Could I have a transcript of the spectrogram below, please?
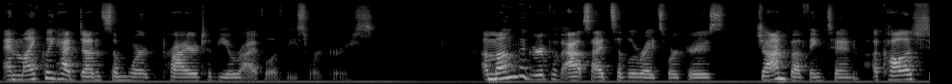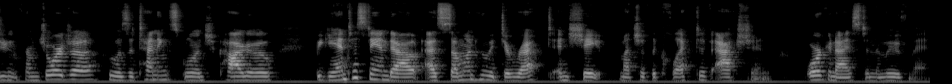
and likely had done some work prior to the arrival of these workers. Among the group of outside civil rights workers, John Buffington, a college student from Georgia who was attending school in Chicago, began to stand out as someone who would direct and shape much of the collective action organized in the movement.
